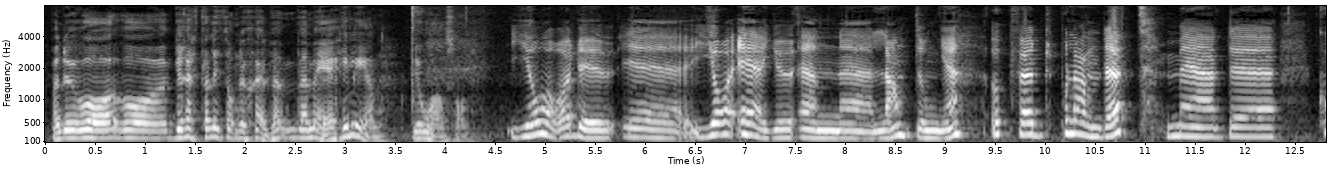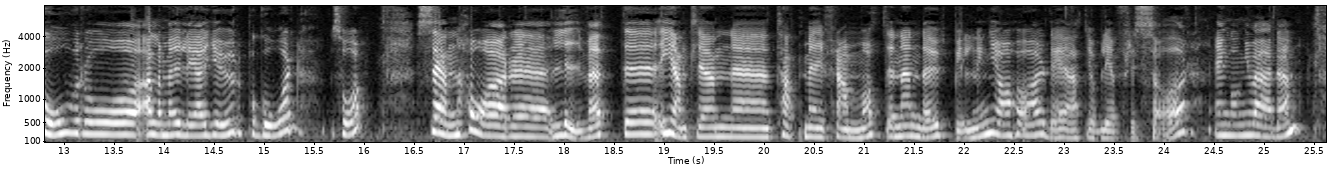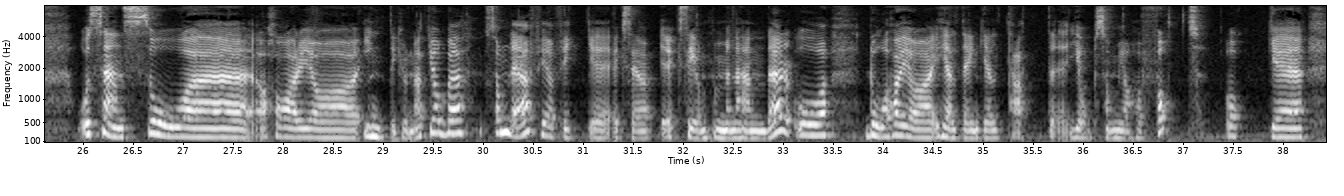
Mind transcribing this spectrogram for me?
Men du, vad, vad, berätta lite om dig själv. Vem, vem är Helene Johansson? Ja du, eh, jag är ju en eh, lantunge uppfödd på landet med eh, kor och alla möjliga djur på gård. Så. Sen har eh, livet eh, egentligen eh, tagit mig framåt. Den enda utbildning jag har det är att jag blev frisör en gång i världen. Och sen så har jag inte kunnat jobba som det för jag fick eksem på mina händer och då har jag helt enkelt tagit jobb som jag har fått. Och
